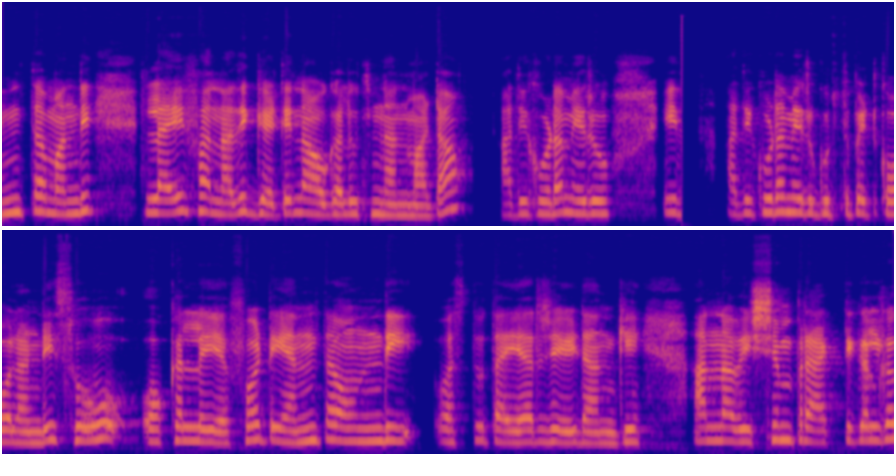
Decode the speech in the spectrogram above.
ఇంతమంది లైఫ్ అన్నది గెటిన్ అవ్వగలుగుతుంది అనమాట అది కూడా మీరు అది కూడా మీరు గుర్తుపెట్టుకోవాలండి. సో ఒకళ్ళ ఎఫర్ట్ ఎంత ఉంది వస్తువు తయారు చేయడానికి అన్న విషయం ప్రాక్టికల్గా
